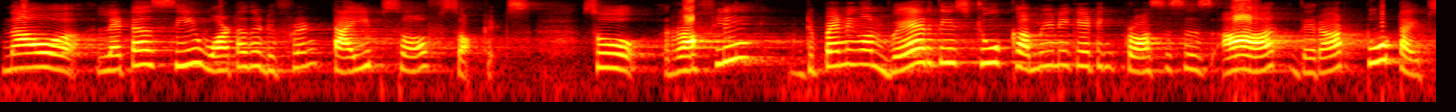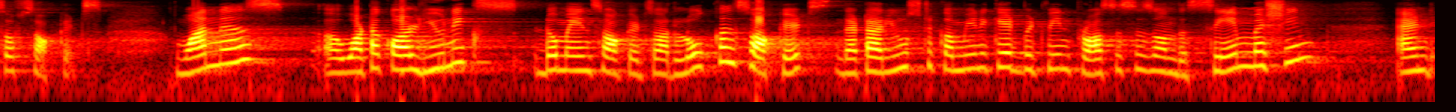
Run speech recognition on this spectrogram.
now uh, let us see what are the different types of sockets. So, roughly depending on where these two communicating processes are there are two types of sockets. One is uh, what are called Unix domain sockets or local sockets that are used to communicate between processes on the same machine and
